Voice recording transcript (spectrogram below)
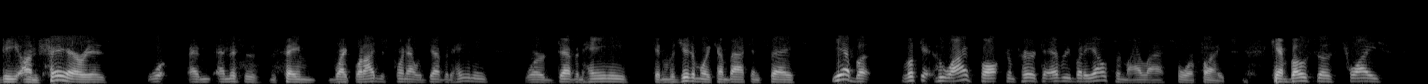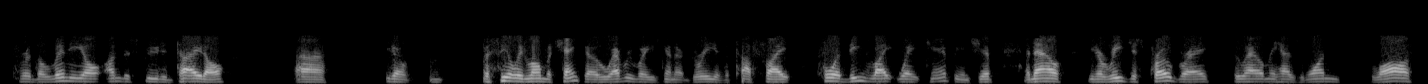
be unfair. Is and and this is the same like what I just pointed out with Devin Haney, where Devin Haney can legitimately come back and say, yeah, but look at who I've fought compared to everybody else in my last four fights. Kambosos twice for the lineal undisputed title uh, you know, Vasily Lomachenko, who everybody's going to agree is a tough fight for the lightweight championship, and now you know Regis Prograis, who only has one loss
